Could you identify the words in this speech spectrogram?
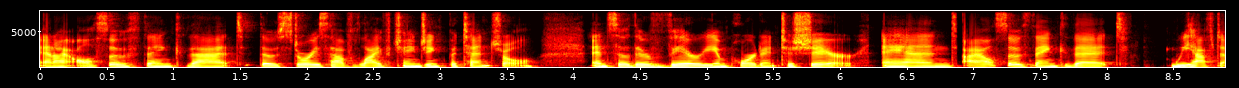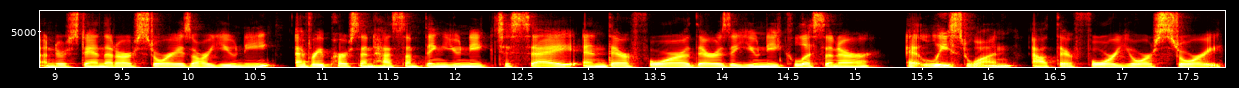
And I also think that those stories have life changing potential. And so they're very important to share. And I also think that we have to understand that our stories are unique. Every person has something unique to say, and therefore there is a unique listener, at least one, out there for your story.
